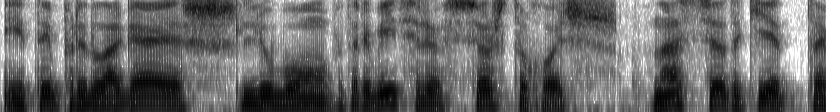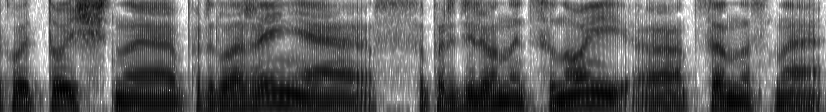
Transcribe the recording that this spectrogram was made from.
и ты предлагаешь любому потребителю все, что хочешь. У нас все-таки такое точное предложение с определенной ценой, э, ценностное.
